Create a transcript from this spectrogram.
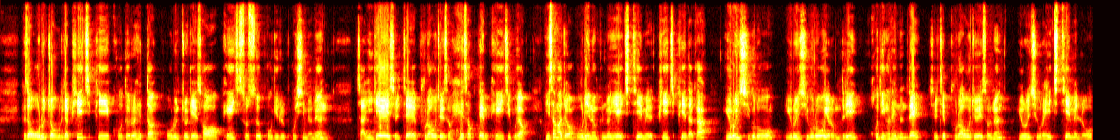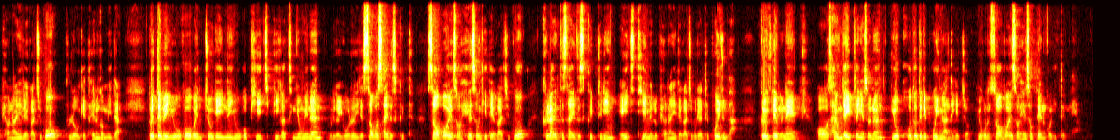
그래서 오른쪽 우리가 PHP 코드를 했던 오른쪽에서 페이지 소스 보기를 보시면은 자 이게 실제 브라우저에서 해석된 페이지고요. 이상하죠? 우리는 분명히 HTML, PHP에다가 이런 식으로 이런 식으로 여러분들이 코딩을 했는데 실제 브라우저에서는 이런 식으로 HTML로 변환이 돼 가지고 불러오게 되는 겁니다. 그렇기 때문에 요거 왼쪽에 있는 요거 PHP 같은 경우에는 우리가 이거를 이제 server side script 서버에서 해석이 돼 가지고 client side script인 HTML로 변환이 돼 가지고 우리한테 보여준다. 그렇기 때문에 어, 사용자 입장에서는 요 코드들이 보이면 안 되겠죠. 요거는 서버에서 해석되는 거기 때문에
